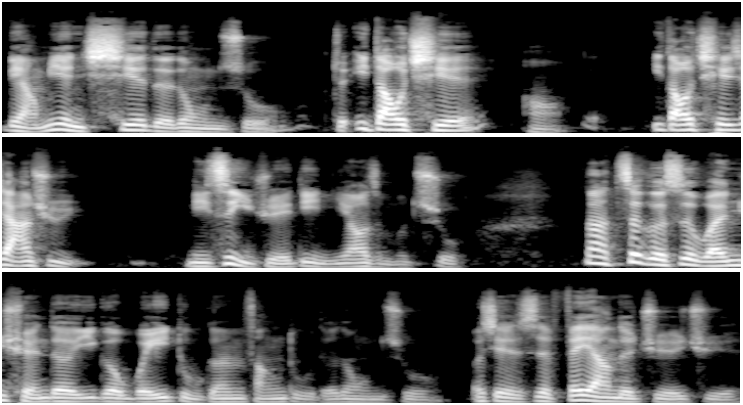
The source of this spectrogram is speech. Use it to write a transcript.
两面切的动作，就一刀切哦，一刀切下去，你自己决定你要怎么做，那这个是完全的一个围堵跟防堵的动作，而且是非常的决绝。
